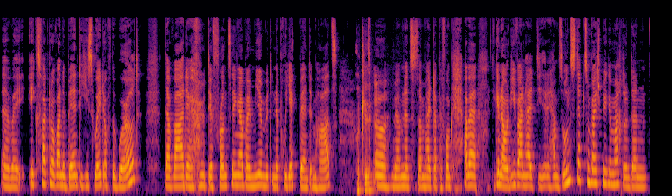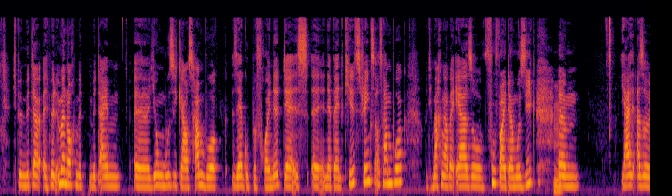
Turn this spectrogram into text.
Äh, bei X-Factor war eine Band, die hieß Weight of the World. Da war der, der Frontsänger bei mir mit in der Projektband im Harz. Okay. Äh, wir haben dann zusammen halt da performt. Aber genau, die waren halt, die haben so einen Step zum Beispiel gemacht und dann, ich bin mittlerweile, ich bin immer noch mit, mit einem äh, jungen Musiker aus Hamburg sehr gut befreundet. Der ist äh, in der Band Killstrings aus Hamburg und die machen aber eher so Foo Fighter Musik. Mhm. Ähm, ja, also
